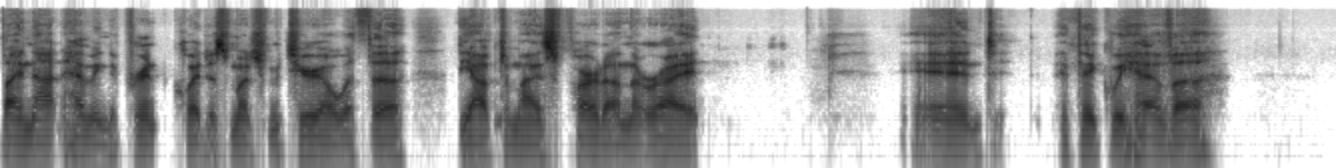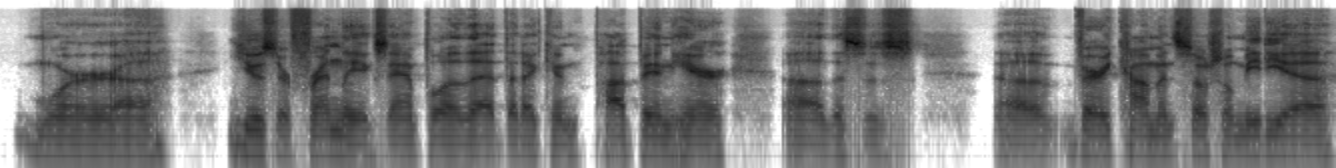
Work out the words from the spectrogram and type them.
by not having to print quite as much material with the the optimized part on the right. And i think we have a more uh, user-friendly example of that that I can pop in here. Uh, this is a very common social media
